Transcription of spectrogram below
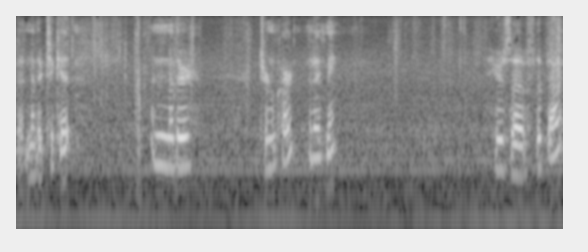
Got another ticket, And another journal card that I've made. Here's a flip out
